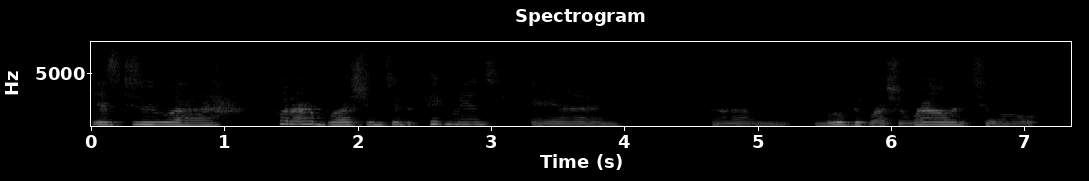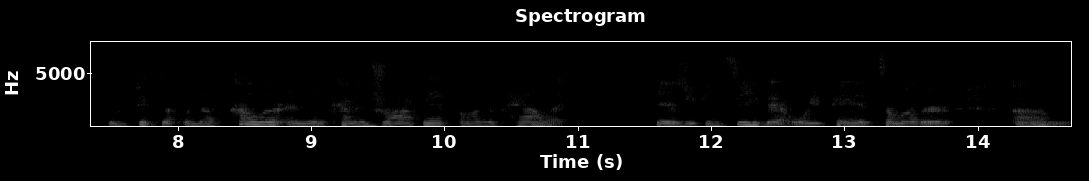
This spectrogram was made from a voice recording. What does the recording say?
Is to uh, put our brush into the pigment and um, move the brush around until we've picked up enough color and then kind of drop it on the palette. Okay, as you can see that we painted some other um,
